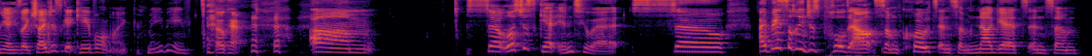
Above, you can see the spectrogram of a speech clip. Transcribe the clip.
Yeah, he's like, should I just get cable? I'm like, maybe. Okay. um, so let's just get into it. So I basically just pulled out some quotes and some nuggets and some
